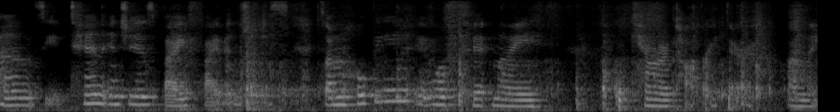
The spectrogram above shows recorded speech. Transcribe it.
uh, let's see, 10 inches by 5 inches. So I'm hoping it will fit my countertop right there by my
